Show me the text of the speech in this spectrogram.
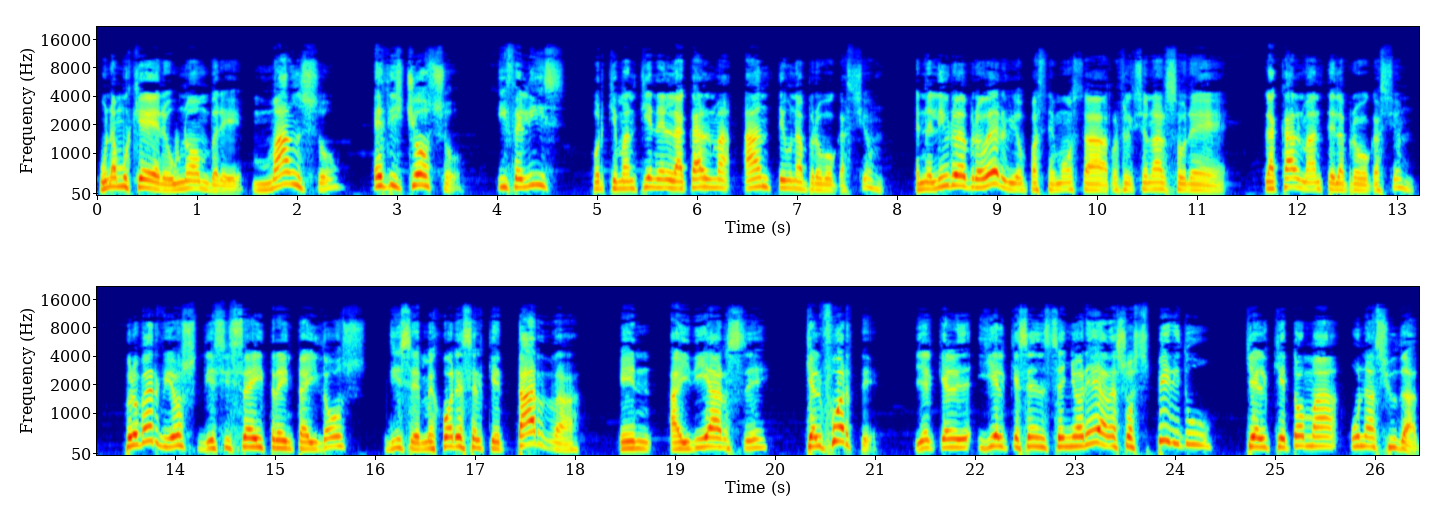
Una mujer o un hombre manso es dichoso y feliz porque mantiene la calma ante una provocación. En el libro de Proverbios pasemos a reflexionar sobre la calma ante la provocación. Proverbios 16:32 dice, mejor es el que tarda en airearse que el fuerte, y el que, y el que se enseñorea de su espíritu que el que toma una ciudad.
